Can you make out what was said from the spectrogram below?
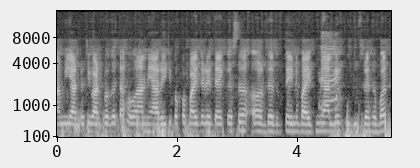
आम्ही ऑटोची वाट बघत आहोत आणि आरोईचे पप्पा पायदळ येत आहे कसं अर्ध्या त्याने बाईकने आले दुसऱ्यासोबत.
